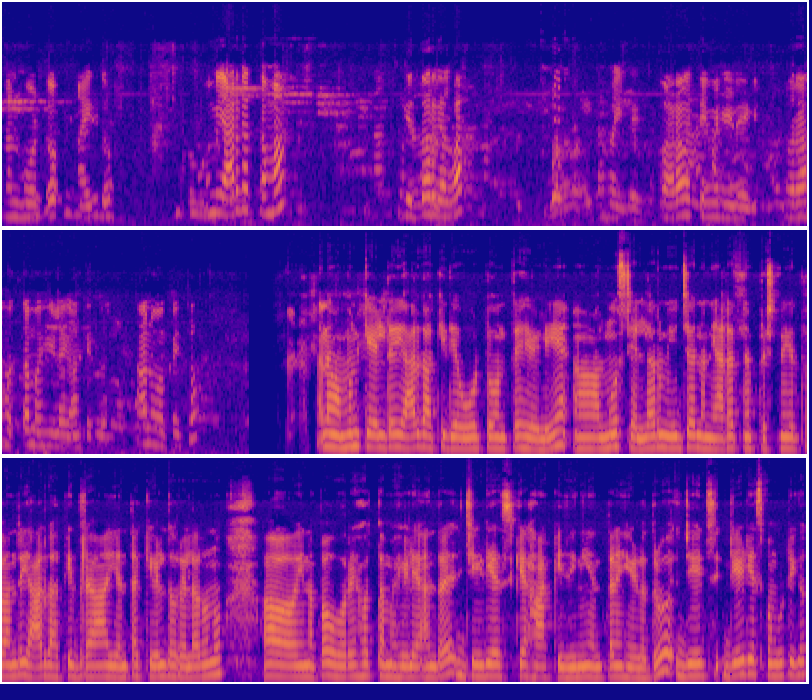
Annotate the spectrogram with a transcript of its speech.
ನನ್ನ ಓಟು ಆಯಿತು. ಮಮ್ಮಿ ಯಾರಿಗಾಗ್ತಮ್ಮ ಗೆದ್ದವ್ರಿಗಲ್ವಾ ಹೊರ ಹೊತ್ತೆ ಮಹಿಳೆಗೆ. ವರ ಹೊತ್ತ ಮಹಿಳೆಗೆ ಹಾಕಿದ್ರು ನಾನು ಹೋಗಾಯ್ತು ನಮ್ಮ ಅಮ್ಮನ ಕೇಳಿದೆ, ಯಾರಿಗೆ ಹಾಕಿದ್ಯಾ ಓಟು? ಅಂತ ಹೇಳಿ ಆಲ್ಮೋಸ್ಟ್ ಎಲ್ಲರೂ ಮೇಜರ್ ನಾನು ಯಾರ ಹತ್ರ ಪ್ರಶ್ನೆ ಇತ್ತು ಅಂದರೆ, ಯಾರಿಗೆ ಹಾಕಿದ್ರಾ? ಅಂತ ಕೇಳಿದವ್ರೆಲ್ಲರೂ ಏನಪ್ಪ ಹೊರೆ ಹೊತ್ತ ಮಹಿಳೆ ಅಂದರೆ ಜೆ ಡಿ ಎಸ್ಗೆ ಹಾಕಿದ್ದೀನಿ ಅಂತಲೇ ಹೇಳಿದ್ರು. ಜೆ ಜೆ ಡಿ ಎಸ್ ಬಂದ್ಬಿಟ್ಟು ಈಗ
